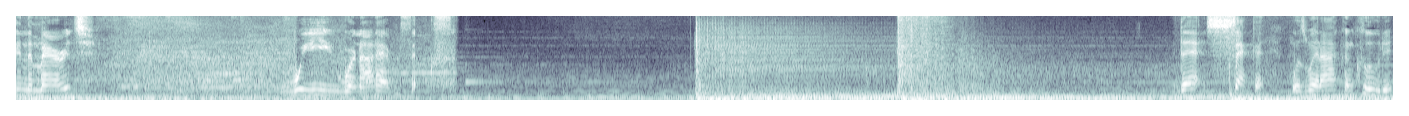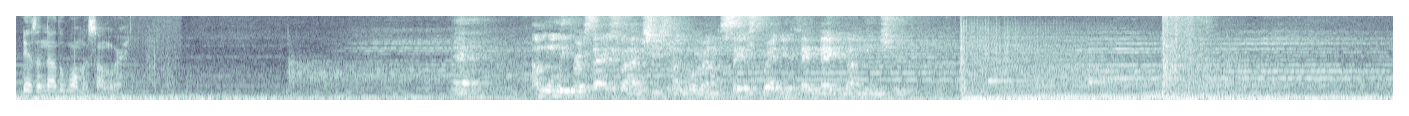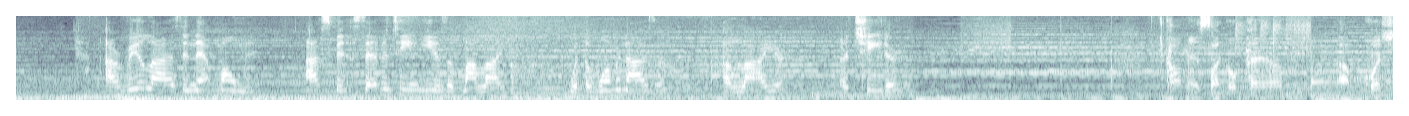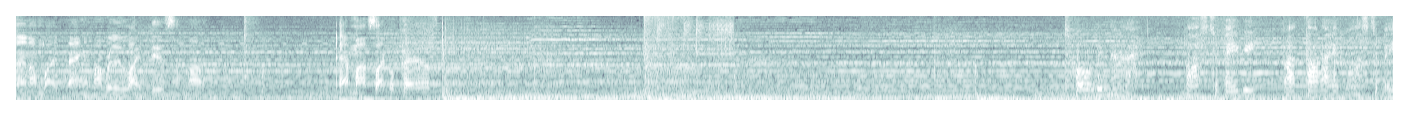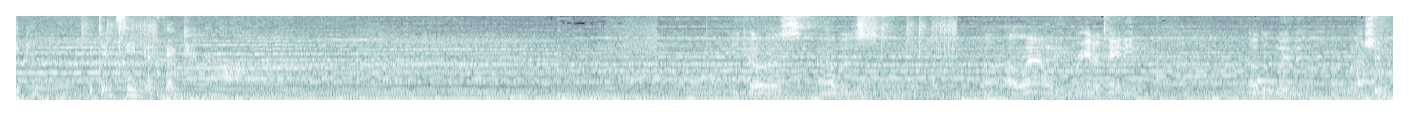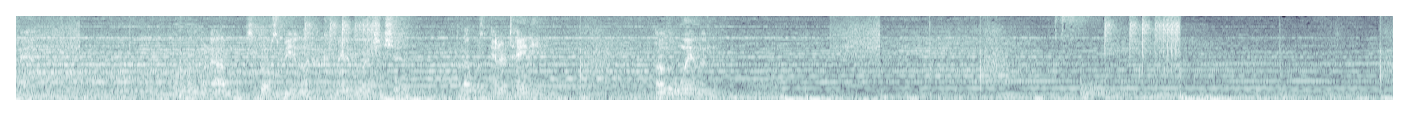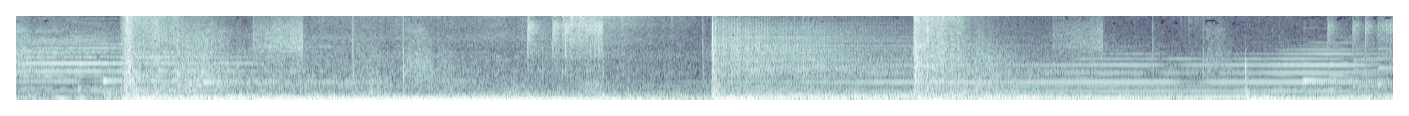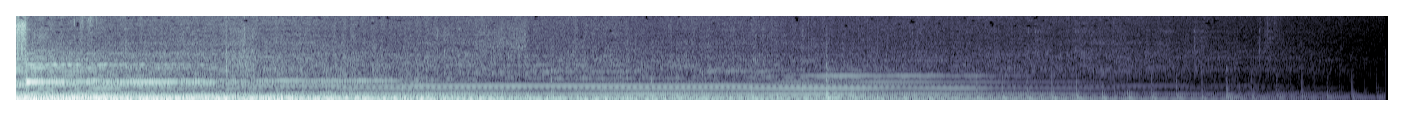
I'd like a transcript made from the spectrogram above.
in the marriage, we were not having sex. That second was when I concluded there's another woman somewhere. And I'm gonna leave her satisfied if she's not going around saying, spread anything negative about me in the street. I realized in that moment I spent 17 years of my life with a womanizer, a liar, a cheater. Call me a psychopath. I'm questioning. I'm like, dang, am I really like this? Am I, am I a psychopath? Told him that I lost a baby. I thought I had lost a baby. It didn't seem to affect him Because I was uh, allowing or entertaining other women when I shouldn't have been. Or when I'm supposed to be in like a committed relationship. But I was entertaining other women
